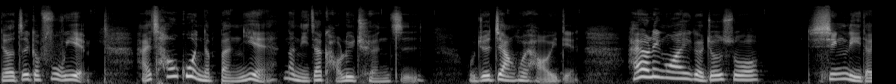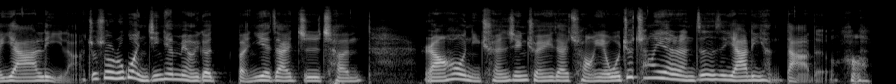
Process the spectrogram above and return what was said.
的这个副业还超过你的本业，那你再考虑全职。我觉得这样会好一点。还有另外一个就是说，心理的压力啦，就说如果你今天没有一个本业在支撑。然后你全心全意在创业，我觉得创业的人真的是压力很大的哈。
